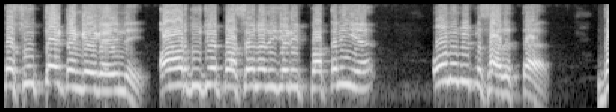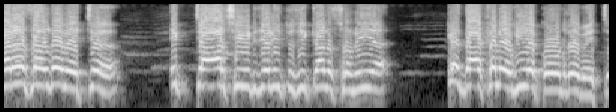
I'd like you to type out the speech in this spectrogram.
ਕਸੂਤੇ ਟੰਗੇ ਗਏ ਨੇ, ਔਰ ਦੂਜੇ ਪਾਸੇ ਉਹਨਾਂ ਦੀ ਜਿਹੜੀ ਪਤਨੀ ਹੈ, ਉਹਨੂੰ ਵੀ ਫਸਾ ਦਿੱਤਾ ਦਰਅਸਲ ਦੇ ਵਿੱਚ ਇੱਕ ਚਾਰ ਸ਼ੀਟ ਜਿਹੜੀ ਤੁਸੀਂ ਕੱਲ ਸੁਣੀ ਹੈ, ਕਿ ਦਾਖਲ ਹੋ ਗਈ ਹੈ ਕੋਰਟ ਦੇ ਵਿੱਚ।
